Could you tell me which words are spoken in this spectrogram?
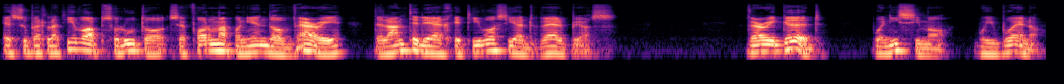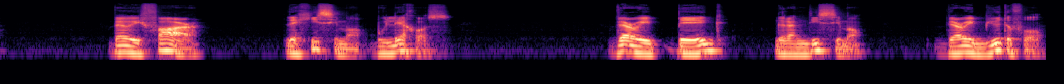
El superlativo absoluto se forma poniendo very delante de adjetivos y adverbios. Very good. Buenísimo. Muy bueno. Very far. Lejísimo. Muy lejos. Very big. Grandísimo. Very beautiful.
